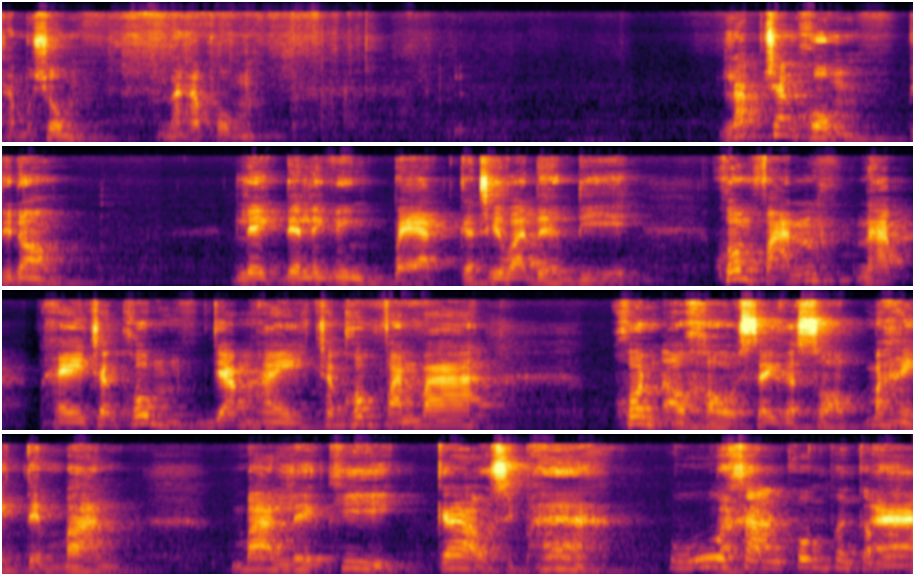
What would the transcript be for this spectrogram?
ท่านผู้ชมนะครับผม รับช่างคมพี่น้องเลขเดนเลขวิ่งแปดก็ถือว่าเดินดี ความฝันนะครับให้ช่างคมย้ำให้ช่างคมฝันว่าคนเอาเขาใส่กระสอบมาให้เต็มบ้าน บ้านเลขที่ 95โอ้นะคสรับร้างคมเพิ่นก็อ่า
